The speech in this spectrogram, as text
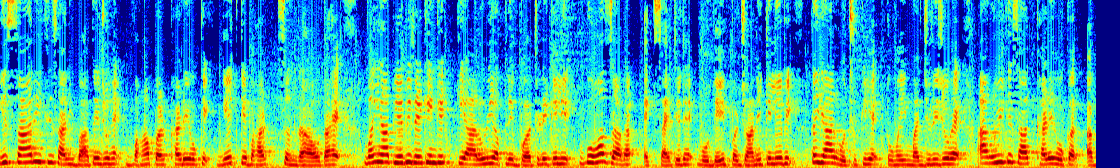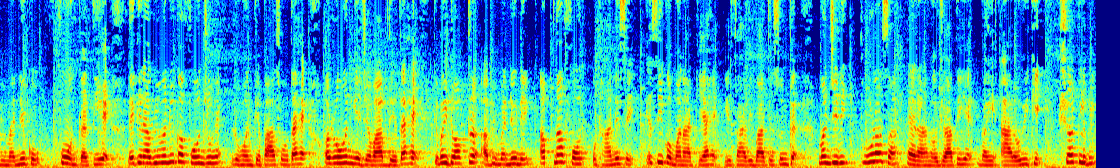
ये सारी की सारी बातें जो है, वहाँ पर खड़े होके गेट के बाहर सुन रहा होता है। वही आप ये भी देखेंगे की आरोही अपने बर्थडे के लिए बहुत ज़्यादा एक्साइटेड है। वो डेट पर जाने के लिए भी तैयार हो चुकी है। तो वही मंजूरी जो है, आरोही के साथ खड़े होकर अभिमन्यु को फ़ोन करती है। लेकिन अभिमन्यु का फ़ोन जो है, रोहन के पास होता है और रोहन ये जवाब देता है कि भाई डॉक्टर अभिमन्यु ने अपना फ़ोन उठाने से किसी को मना किया है। ये सारी बातें सुनकर मंजरी थोड़ा सा हैरान हो जाती है। वही आरोही की शक्ल भी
